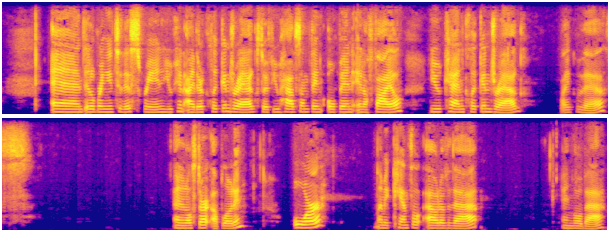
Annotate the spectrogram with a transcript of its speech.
and it'll bring you to this screen. You can either click and drag. So if you have something open in a file, you can click and drag like this and it'll start uploading. Or let me cancel out of that and go back.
